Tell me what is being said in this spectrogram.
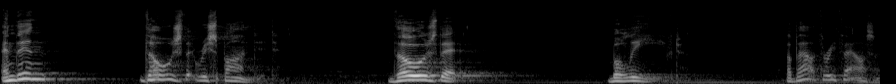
And then those that responded, those that believed, about 3,000.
